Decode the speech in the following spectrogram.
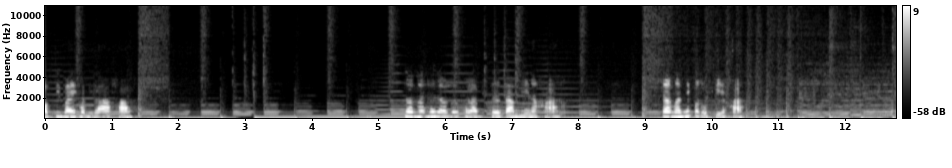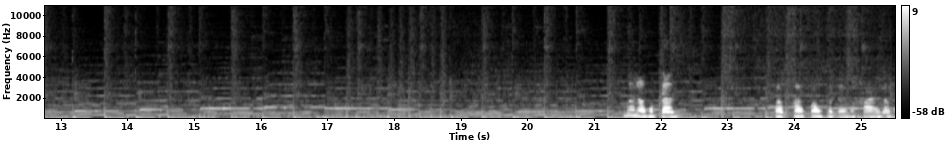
Optimize Camera ค่ะจากนั้นให้เราเลือกพารามิเตอร์ตามนี้นะคะ จากนั้นให้กดโอเคค่ะ มื่อเราทำการปรับค่ากล้องเสร็จแล้วนะคะให้เราไป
